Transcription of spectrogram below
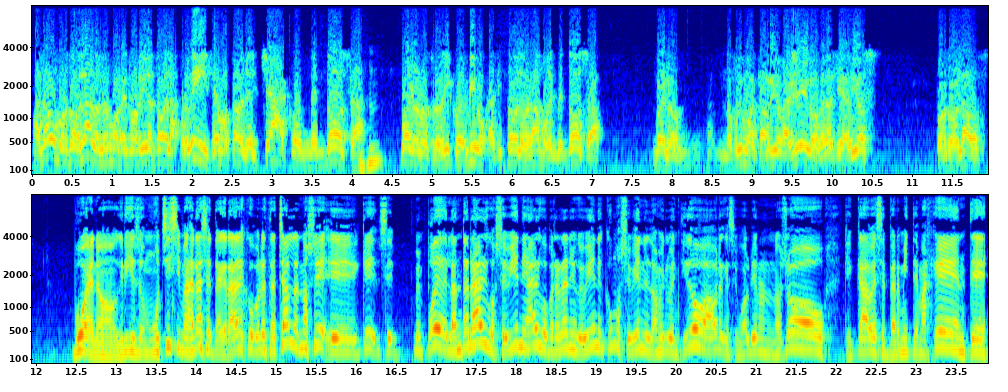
Andamos por todos lados, no hemos recorrido todas las provincias, hemos estado en el Chaco, en Mendoza. Bueno, nuestros discos en vivo casi todos los grabamos en Mendoza. Bueno, nos fuimos hasta Río Gallegos, gracias a Dios, por todos lados. Bueno, Grillo, muchísimas gracias, te agradezco por esta charla. No sé, eh, ¿qué, se, ¿me puede adelantar algo? ¿Se viene algo para el año que viene? ¿Cómo se viene el 2022 ahora que se volvieron los shows? Que cada vez se permite más gente,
